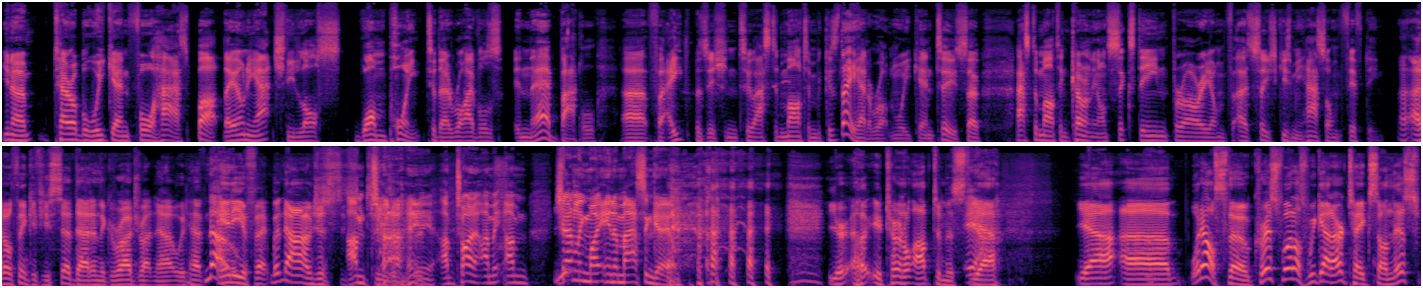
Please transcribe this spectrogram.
you know, terrible weekend for Haas, but they only actually lost one point to their rivals in their battle uh, for eighth position to Aston Martin because they had a rotten weekend too. So Aston Martin currently on 16, Ferrari on, uh, so excuse me, Haas on 15. I I don't think if you said that in the garage right now, it would have No. any effect. But no, I'm just I'm trying. I'm trying. I mean, I'm channeling my inner Massengill. You're uh, eternal optimist. Yeah. Yeah. Yeah. Um, what else, though? Chris, what else? We got our takes on this.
